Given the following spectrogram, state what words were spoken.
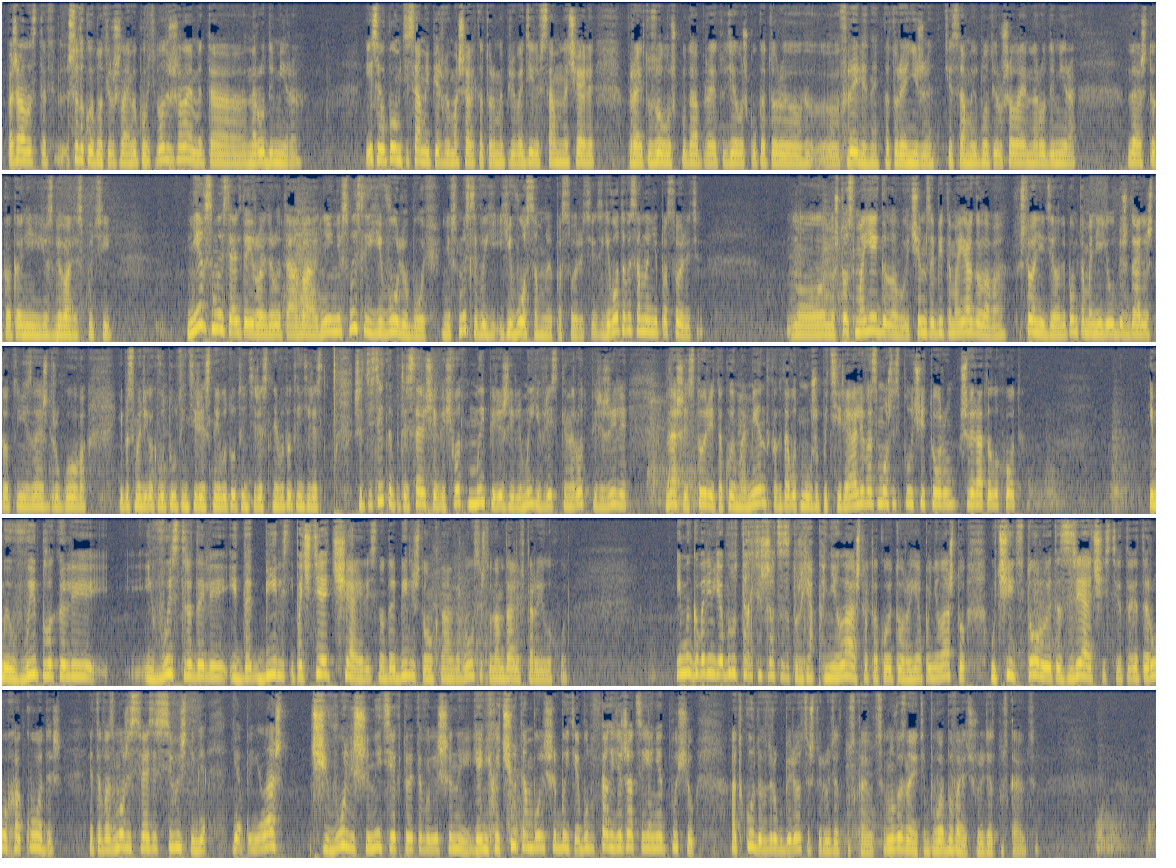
пожалуйста, что такое Бнот Иерушалаем? Вы помните, Бнот Иерушалаем – это народы мира. Если вы помните самый первый машаль, который мы приводили в самом начале про эту Золушку, да, про эту девушку, которую э, фрейлины, которые они же, те самые Бнот Иерушалаем, народы мира, да, что как они ее сбивали с пути. Не в смысле Альтаиру Ава, не, не в смысле его любовь, не в смысле вы его со мной поссорите. Его-то вы со мной не поссорите. Но, но что с моей головой? Чем забита моя голова? Что они делали? Помню, там они ее убеждали, что ты не знаешь другого. И посмотри, как вот тут интересно, и вот тут интересно, и вот тут интересно. Что это действительно потрясающая вещь. Вот мы пережили, мы, еврейский народ, пережили в нашей истории такой момент, когда вот мы уже потеряли возможность получить Тору, Швирата Лухот. И мы выплакали, и выстрадали, и добились, и почти отчаялись, но добились, что он к нам вернулся, что нам дали вторые Лухот. И мы говорим, я буду так держаться за Тору. Я поняла, что такое Тора. Я поняла, что учить Тору – это зрячесть, это, это роха кодыш, это возможность связи с Всевышним. Я, я поняла, что, чего лишены те, кто этого лишены. Я не хочу там больше быть. Я буду так держаться, я не отпущу. Откуда вдруг берется, что люди отпускаются? Ну, вы знаете, бывает, что люди отпускаются.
